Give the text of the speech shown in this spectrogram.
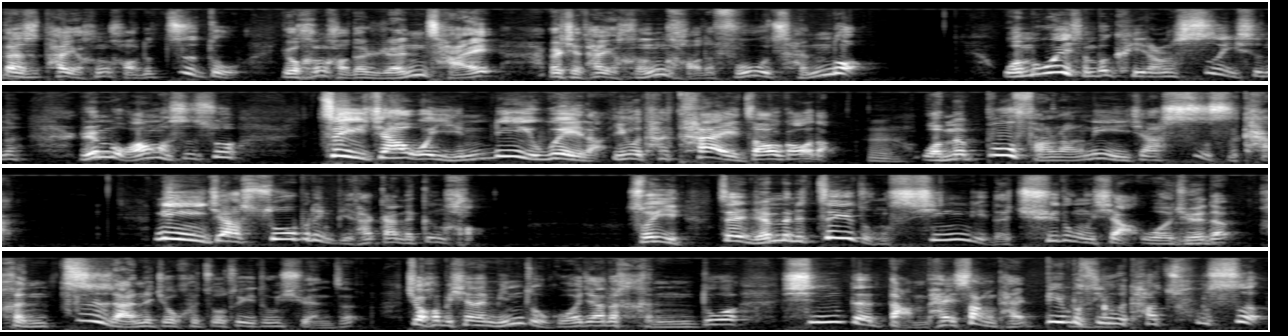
但是他有很好的制度，有很好的人才，而且他有很好的服务承诺。我们为什么可以让他试一试呢？人们往往是说。这一家我已经立位了，因为它太糟糕了。嗯，我们不妨让另一家试试看，另一家说不定比他干得更好。所以在人们的这种心理的驱动下，我觉得很自然的就会做出一种选择。就好比现在民主国家的很多新的党派上台，并不是因为他出色，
